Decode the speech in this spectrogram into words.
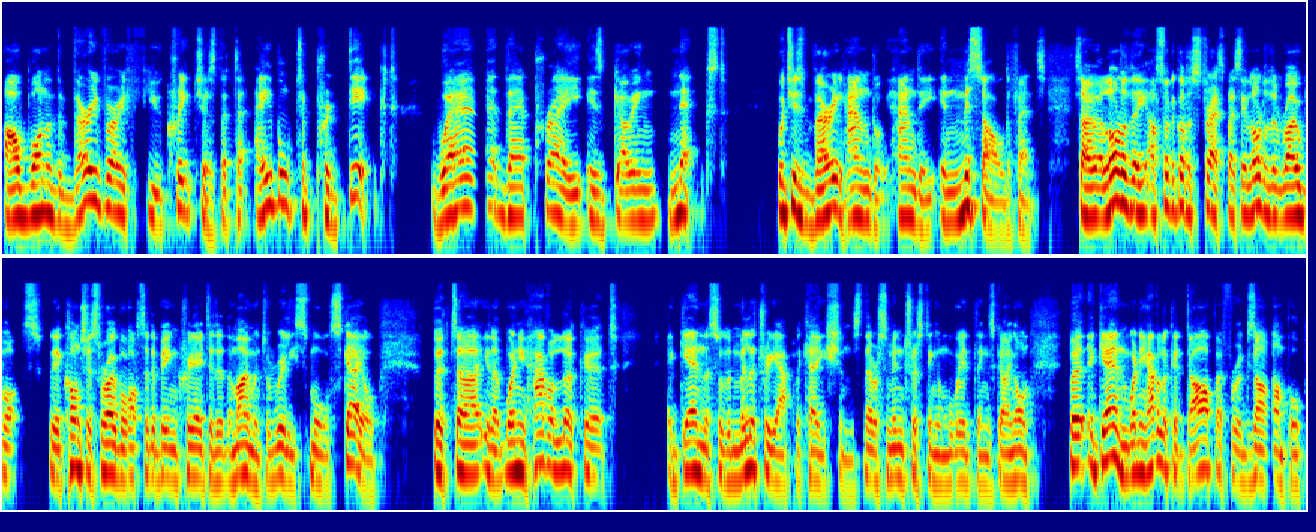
are one of the very, very few creatures that are able to predict where their prey is going next which is very handy, in missile defense. So a lot of the, I've sort of got to stress, basically, a lot of the robots, the conscious robots that are being created at the moment are really small scale. But uh, you know, when you have a look at again the sort of military applications, there are some interesting and weird things going on. But again, when you have a look at DARPA, for example,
